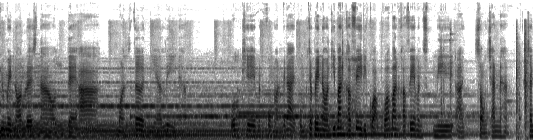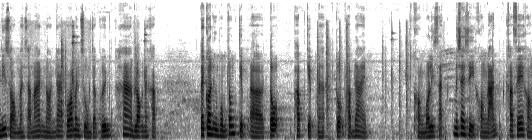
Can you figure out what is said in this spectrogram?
You may not rest now there are monster nearly นะครับ โอเคมันคงนอนไม่ได้ ผมจะไปนอนที่บ้านคาเฟ่ดีกว่า เพราะว่าบ้านคาเฟ่มันมีอ่าสองชั้นนะฮะ ชั้นที่ 2 มันสามารถนอนได้ เพราะว่ามันสูงจากพื้น 5 บล็อกนะครับ แต่ก่อนอื่นผมต้องเก็บอ่าโต๊ะพับเก็บนะฮะ โต๊ะพับได้ ของบริษัท ไม่ใช่สิของร้านคาเฟ่ของ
